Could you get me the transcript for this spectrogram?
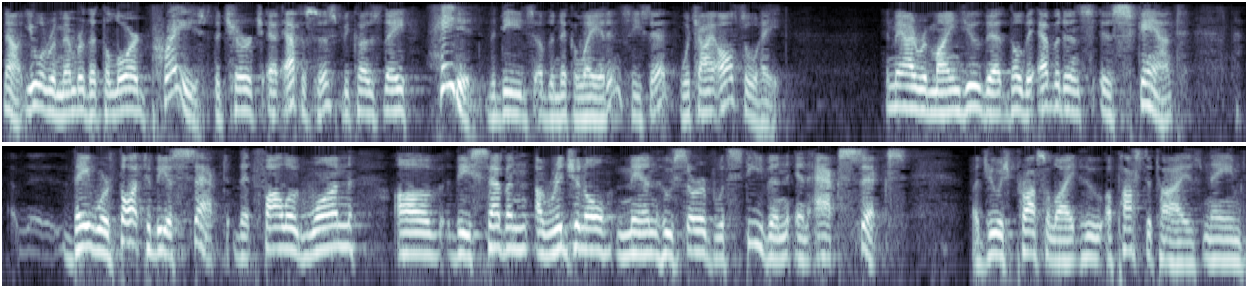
Now, you will remember that the Lord praised the church at Ephesus because they hated the deeds of the Nicolaitans, he said, which I also hate. And may I remind you that though the evidence is scant, they were thought to be a sect that followed one of the seven original men who served with Stephen in Acts 6, a Jewish proselyte who apostatized named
